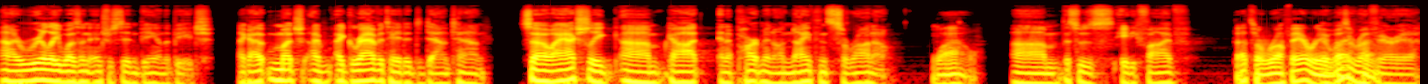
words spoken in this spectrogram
and I really wasn't interested in being on the beach. Like I much I, I gravitated to downtown. So I actually um, got an apartment on 9th and Serrano. wow, Um, this was 85. that's a rough area. It was a rough then. area.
